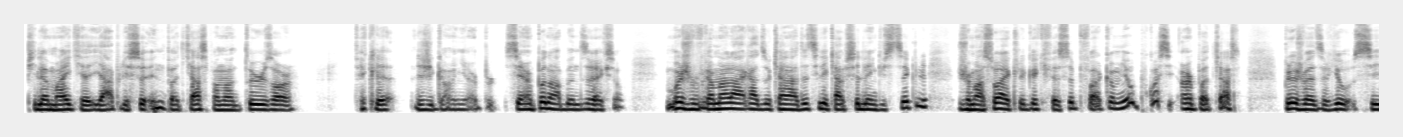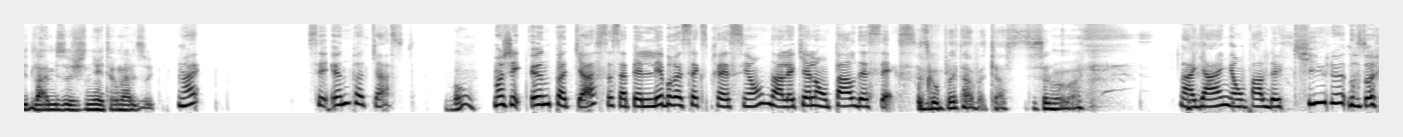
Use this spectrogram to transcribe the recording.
puis là, Mike, il a appelé ça une podcast pendant deux heures. Fait que là, là, j'ai gagné un peu. C'est un pas dans la bonne direction. Moi, je veux vraiment aller à Radio-Canada, tu sais, les capsules linguistiques. là. Je veux m'asseoir avec le gars qui fait ça, puis faire comme Yo, pourquoi c'est un podcast? Puis là, je vais dire Yo, c'est de la misogynie internalisée. C'est une podcast. Bon, Moi, j'ai une podcast, ça s'appelle Libre Sexpression, dans lequel on parle de sexe. let's go play ta podcast. C'est ça le moment. La gang, on parle de cul, là. Non, c'est-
